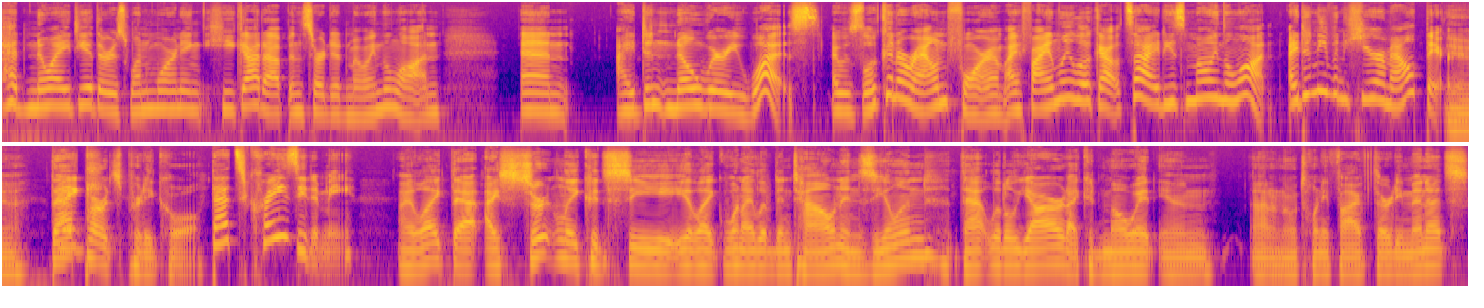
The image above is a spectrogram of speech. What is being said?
had no idea there was one morning he got up and started mowing the lawn and I didn't know where he was. I was looking around for him. I finally look outside. He's mowing the lawn. I didn't even hear him out there. yeah. That Like- part's pretty cool. That's crazy to me. I like that. I certainly could see, like when I lived in town in Zeeland, that little yard, I could mow it in, I don't know, 25, 30 minutes.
